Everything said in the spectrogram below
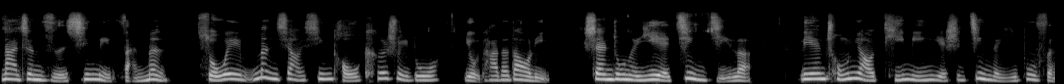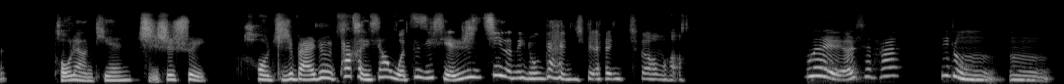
那阵子心里烦闷，所谓闷向心头，瞌睡多，有它的道理。山中的夜静极了，连虫鸟啼鸣也是静的一部分。头两天只是睡，好直白，就是他很像我自己写日记的那种感觉，你知道吗？对，而且他。”那种嗯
